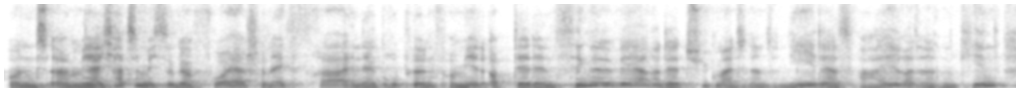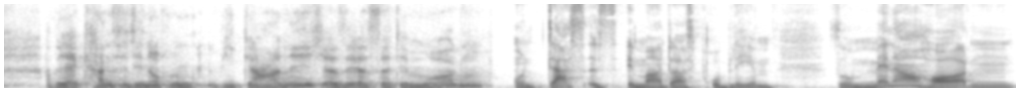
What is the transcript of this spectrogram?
Und ähm, ja, ich hatte mich sogar vorher schon extra in der Gruppe informiert, ob der denn Single wäre. Der Typ meinte dann so, nee, der ist verheiratet, hat ein Kind. Aber er kannte den auch irgendwie gar nicht, also erst seit dem Morgen. Und das ist immer das Problem. So Männerhorden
